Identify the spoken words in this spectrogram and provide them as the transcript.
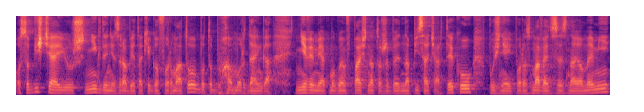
Osobiście już nigdy nie zrobię takiego formatu, bo to była mordęga. Nie wiem, jak mogłem wpaść na to, żeby napisać artykuł, później porozmawiać ze znajomymi,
